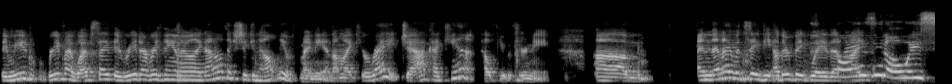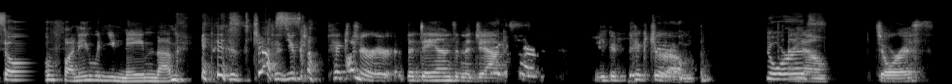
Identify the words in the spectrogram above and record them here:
they read read my website, they read everything, and they're like, I don't think she can help me with my knee. And I'm like, you're right, Jack, I can't help you with your knee. Um, and then I would say the other big way that Why I is it always so funny when you name them? It's just you can picture the Dans and the Jacks. You could picture them. Doris. I Doris. know. Doris.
